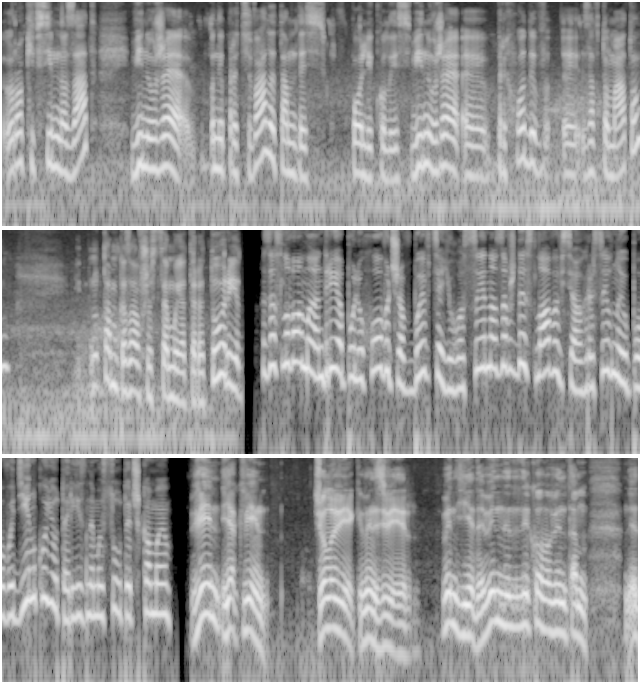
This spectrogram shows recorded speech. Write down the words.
років сім назад він вже вони працювали там десь в полі колись. Він вже е, приходив е, з автоматом. Ну там казав, що це моя територія. За словами Андрія Полюховича, вбивця його сина завжди славився агресивною поведінкою та різними сутичками. Він, як він, чоловік, він звір. Він їде, він нікого він там не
